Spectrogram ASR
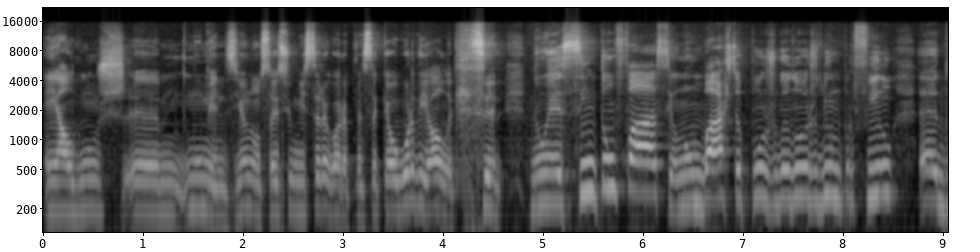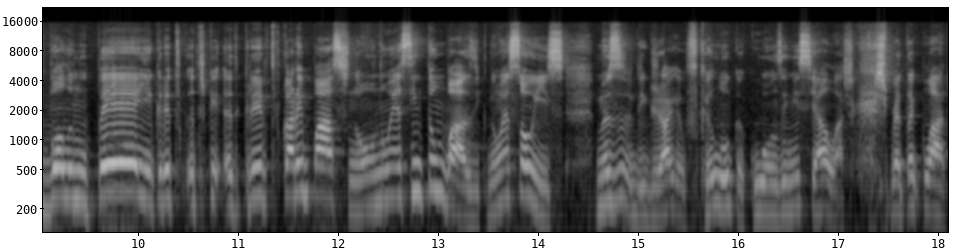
em alguns uh, momentos. E eu não sei se o Mister agora pensa que é o Guardiola, quer dizer, não é assim tão fácil, não basta pôr jogadores de um perfil uh, de bola no pé e a querer, a, a querer trocar em passes, não, não é assim tão básico, não é só isso. Mas digo já, eu fiquei louca com o 11 inicial, acho que é espetacular.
